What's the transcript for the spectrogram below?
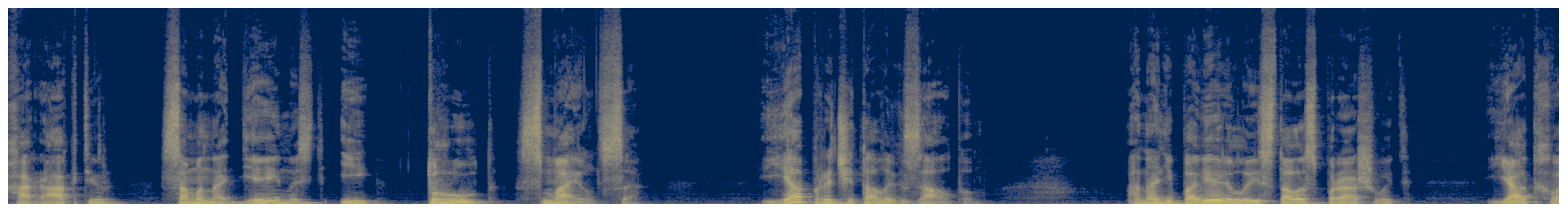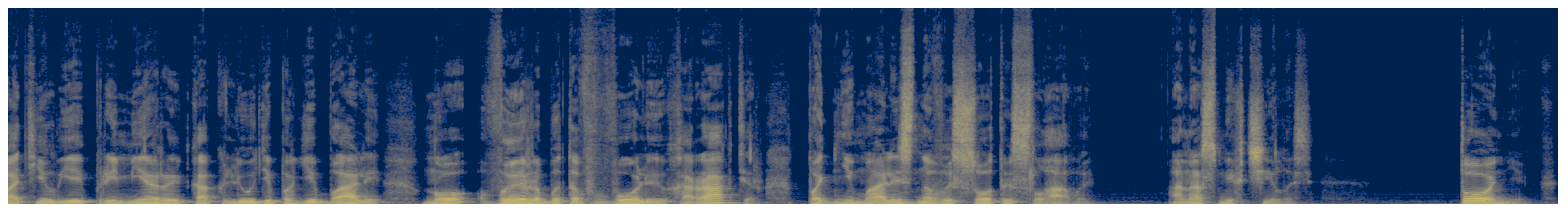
характер, самонадеянность и труд Смайлса. Я прочитал их залпом. Она не поверила и стала спрашивать. Я отхватил ей примеры, как люди погибали, но, выработав волю и характер, поднимались на высоты славы. Она смягчилась. «Тоник,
